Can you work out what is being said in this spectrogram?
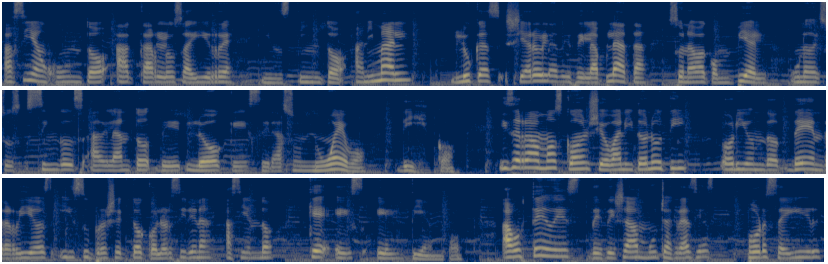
hacían junto a Carlos Aguirre Instinto Animal, Lucas Chiarola desde La Plata sonaba con piel, uno de sus singles adelanto de lo que será su nuevo disco. Y cerramos con Giovanni Tonuti, oriundo de Entre Ríos y su proyecto Color Sirena haciendo ¿Qué es el tiempo? A ustedes desde ya muchas gracias por seguir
